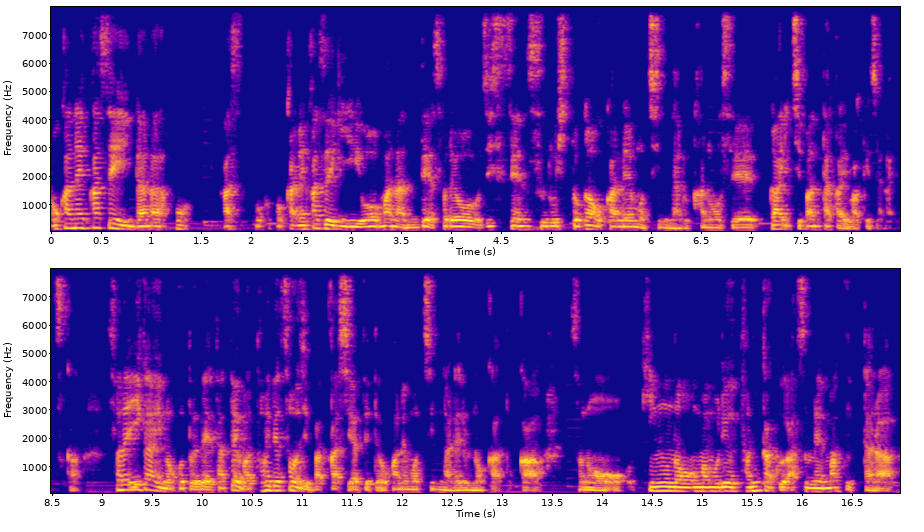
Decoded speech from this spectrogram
お金稼いだら、お金稼ぎを学んで、それを実践する人がお金持ちになる可能性が一番高いわけじゃないですか。それ以外のことで、例えばトイレ掃除ばっかしやっててお金持ちになれるのかとか、その、金融のお守りをとにかく集めまくったら、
